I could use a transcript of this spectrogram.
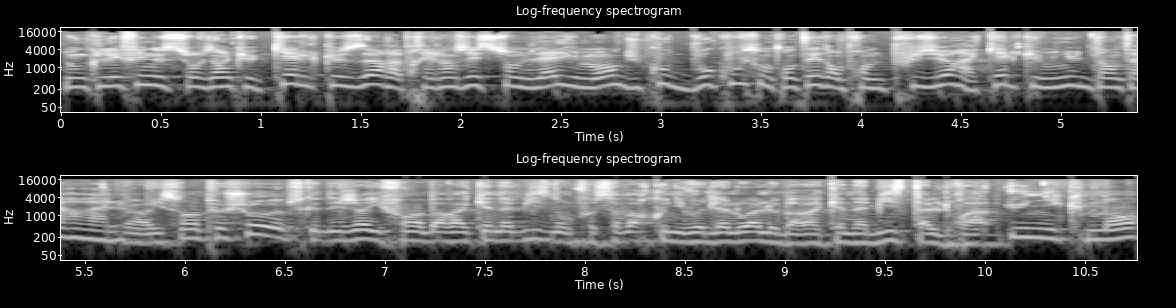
Donc l'effet ne survient que quelques heures après l'ingestion de l'aliment. Du coup, beaucoup sont tentés d'en prendre plusieurs à quelques minutes d'intervalle. Alors ils sont un peu chauds parce que déjà ils font un bar à cannabis donc faut savoir qu'au niveau de la loi le bar à cannabis t'as le droit uniquement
